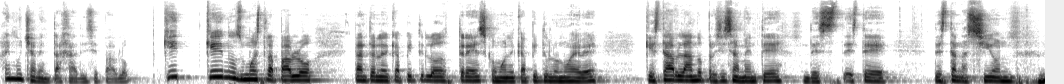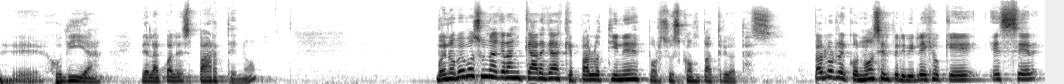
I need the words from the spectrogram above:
Hay mucha ventaja, dice Pablo. ¿Qué, nos muestra Pablo tanto en el capítulo 3 como en el capítulo 9? Que está hablando precisamente de, este, de esta nación eh, judía, de la cual es parte, ¿no? Bueno, vemos una gran carga que Pablo tiene por sus compatriotas. Pablo reconoce el privilegio que es ser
